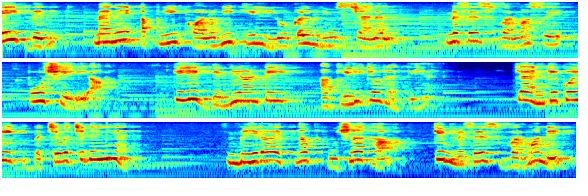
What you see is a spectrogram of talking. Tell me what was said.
एक दिन मैंने अपनी कॉलोनी की local news channel, Mrs Verma से पूछ ही लिया कि ये गिन्नी आंटी अकेली क्यों रहती हैं? क्या इनके कोई बच्चे बच्चे नहीं हैं? मेरा इतना पूछना था कि मिसेस वर्मा ने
